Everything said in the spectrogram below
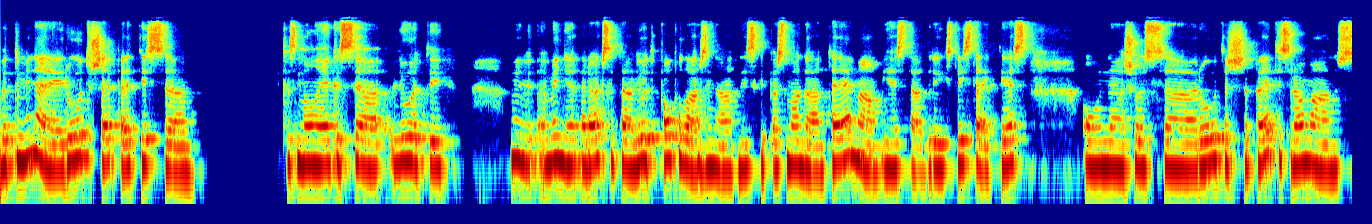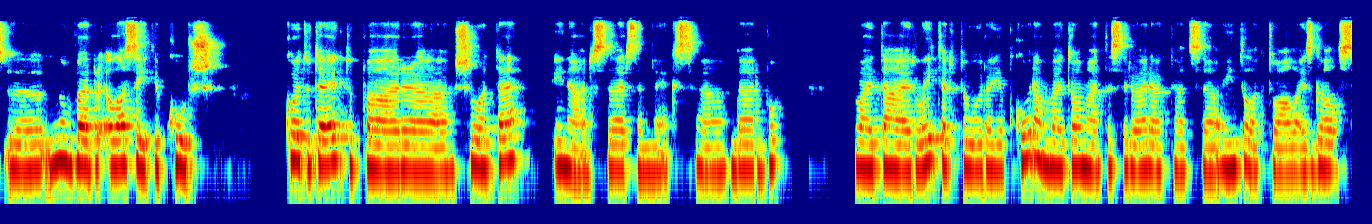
Bet tu minēji Rūtu Šepetis, kas man liekas ļoti Viņa, viņa raksta tā ļoti populāri zinātniski par smagām tēmām, ja tā drīkst izteikties. Un šos Rūtas Šapetis romānus nu, var lasīt jebkurš. Ko tu teiktu par šo te Ināras Vērzemnieks darbu? Vai tā ir literatūra jebkuram, vai tomēr tas ir vairāk tāds intelektuālais gals?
